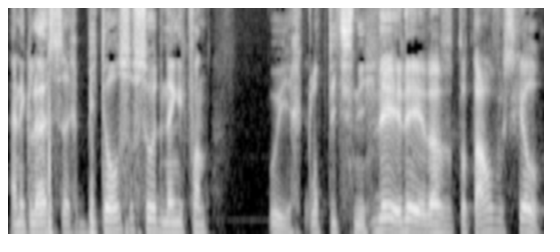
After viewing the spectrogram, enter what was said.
en ik luister Beatles of zo, dan denk ik van, oei, hier klopt iets niet. Nee, nee, dat is een totaal verschil.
